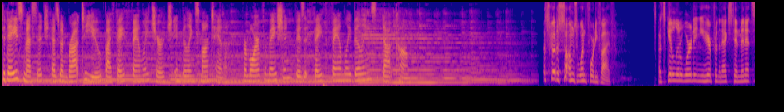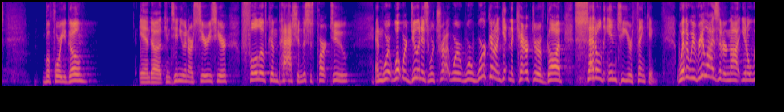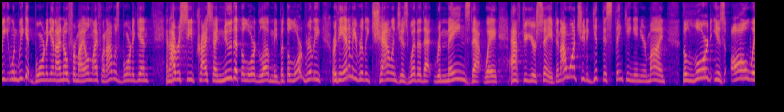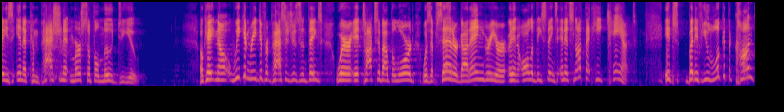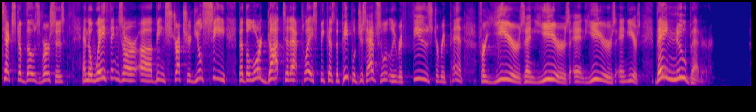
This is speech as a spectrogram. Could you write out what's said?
Today's message has been brought to you by Faith Family Church in Billings, Montana. For more information, visit faithfamilybillings.com. Let's go to Psalms 145. Let's get a little word in you here for the next 10 minutes before you go and uh, continue in our series here, full of compassion. This is part two. And we're, what we're doing is we're, try, we're, we're working on getting the character of God settled into your thinking. Whether we realize it or not, you know, we, when we get born again, I know from my own life, when I was born again and I received Christ, I knew that the Lord loved me, but the Lord really, or the enemy really challenges whether that remains that way after you're saved. And I want you to get this thinking in your mind the Lord is always in a compassionate, merciful mood to you. Okay, now we can read different passages and things where it talks about the Lord was upset or got angry or in all of these things. And it's not that he can't. It's, but if you look at the context of those verses and the way things are uh, being structured, you'll see that the Lord got to that place because the people just absolutely refused to repent for years and years and years and years. They knew better.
